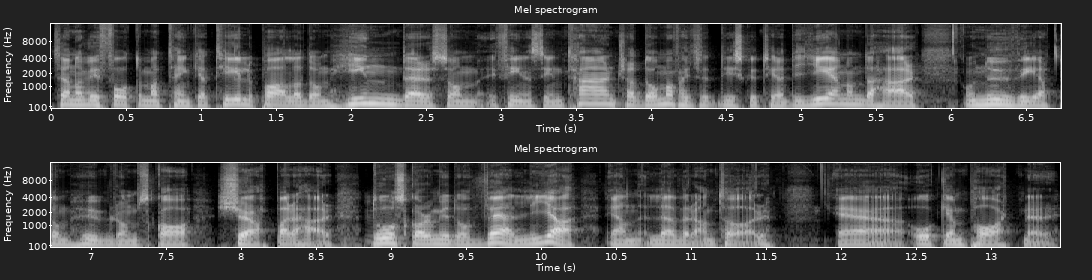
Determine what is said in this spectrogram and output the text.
Sen har vi fått dem att tänka till på alla de hinder som finns internt, så att de har faktiskt diskuterat igenom det här och nu vet de hur de ska köpa det här. Då ska de ju då välja en leverantör eh, och en partner.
